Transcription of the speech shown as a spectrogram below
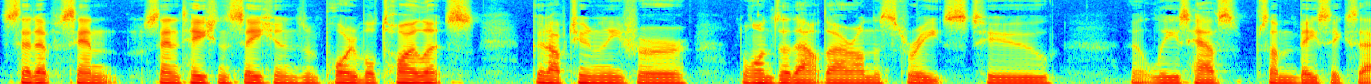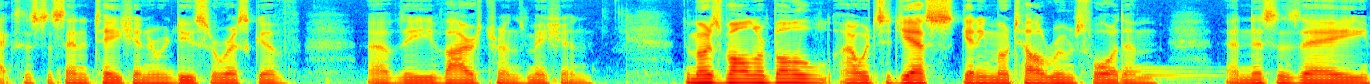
Set up san- sanitation stations and portable toilets. Good opportunity for that out there on the streets to at least have some basic access to sanitation and reduce the risk of, of the virus transmission. The most vulnerable, I would suggest getting motel rooms for them. And this is a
